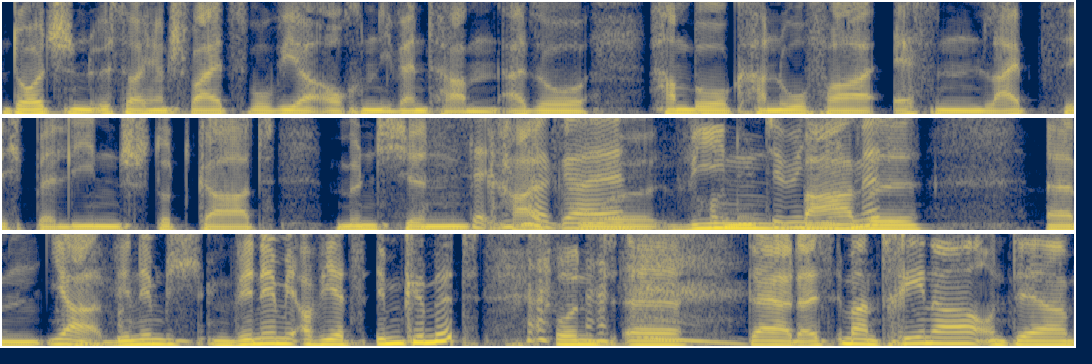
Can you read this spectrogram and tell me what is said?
deutschen, Österreich und Schweiz, wo wir auch ein Event haben. Also Hamburg, Hannover, Essen, Leipzig, Berlin, Stuttgart, München, ja Karlsruhe, Wien, Basel. Ähm, ja, wir nehmen dich, wir nehmen ab jetzt Imke mit und äh, da, da ist immer ein Trainer und der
